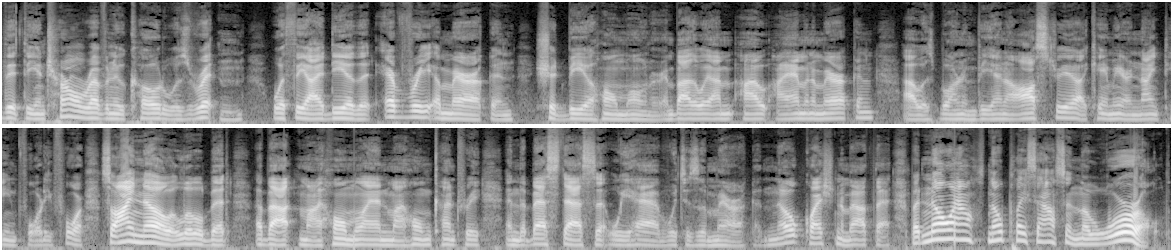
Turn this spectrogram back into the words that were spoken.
that the Internal Revenue Code was written with the idea that every American should be a homeowner. And by the way, I'm I, I am an American. I was born in Vienna, Austria. I came here in 1944, so I know a little bit about my homeland, my home country, and the best asset we have, which is America. No question about that. But no else, no place else in the world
